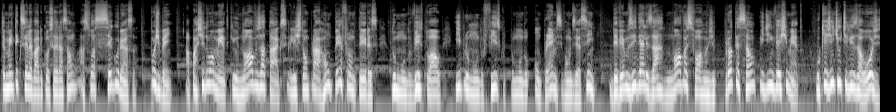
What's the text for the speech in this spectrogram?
também tem que ser levado em consideração a sua segurança. Pois bem, a partir do momento que os novos ataques eles estão para romper fronteiras do mundo virtual e para o mundo físico, para o mundo on-premise, vamos dizer assim, devemos idealizar novas formas de proteção e de investimento. O que a gente utiliza hoje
